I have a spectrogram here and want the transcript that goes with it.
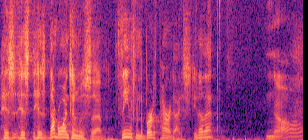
his his his number one tune was uh, "Theme from the Bird of Paradise." Do you know that? No.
